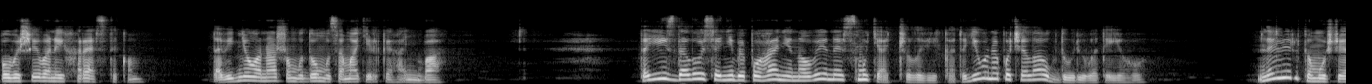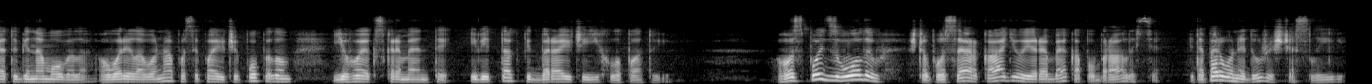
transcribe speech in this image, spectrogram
повишиваний хрестиком, та від нього нашому дому сама тільки ганьба. Та їй здалося, ніби погані новини смутять чоловіка. Тоді вона почала обдурювати його. Не вір тому, що я тобі намовила, говорила вона, посипаючи попелом його екскременти і відтак підбираючи їх лопатою. Господь зволив, щоб Госе Аркадіо і Ребека побралися, і тепер вони дуже щасливі.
